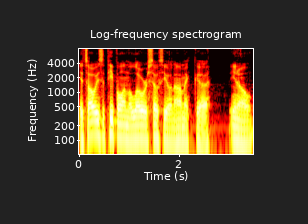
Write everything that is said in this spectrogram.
it's always the people on the lower socioeconomic, uh, you know,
